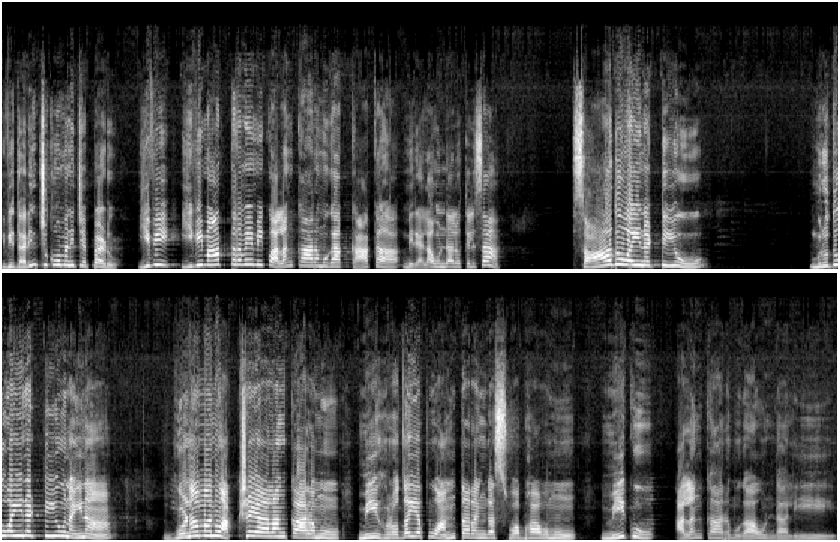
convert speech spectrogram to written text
ఇవి ధరించుకోమని చెప్పాడు. ఇవి ఇవి మాత్రమే మీకు అలంకారముగా కాక మీరు ఎలా ఉండాలో తెలుసా? సాధు అయినట్టియు మృదువైనట్టియునైనా గుణమను అక్షయ అలంకారము మీ హృదయపు అంతరంగ స్వభావము మీకు అలంకారముగా ఉండాలి.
